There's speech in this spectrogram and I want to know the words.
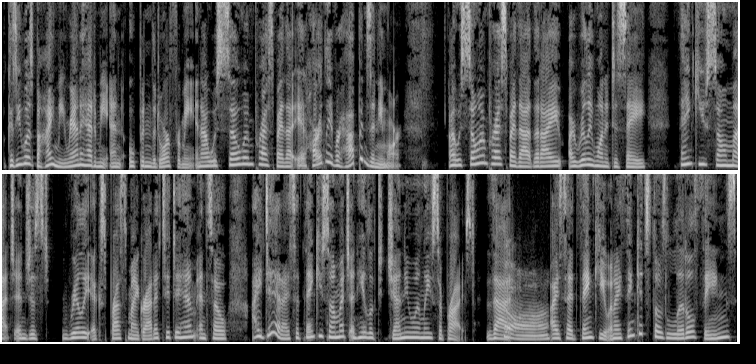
because he was behind me, ran ahead of me and opened the door for me. And I was so impressed by that. It hardly ever happens anymore. I was so impressed by that that I, I really wanted to say, thank you so much and just really express my gratitude to him. And so I did. I said, thank you so much. And he looked genuinely surprised that Aww. I said, thank you. And I think it's those little things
